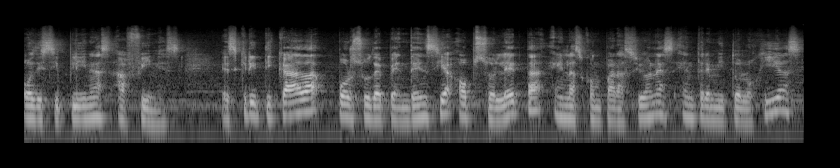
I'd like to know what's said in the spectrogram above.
o disciplinas afines. Es criticada por su dependencia obsoleta en las comparaciones entre mitologías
